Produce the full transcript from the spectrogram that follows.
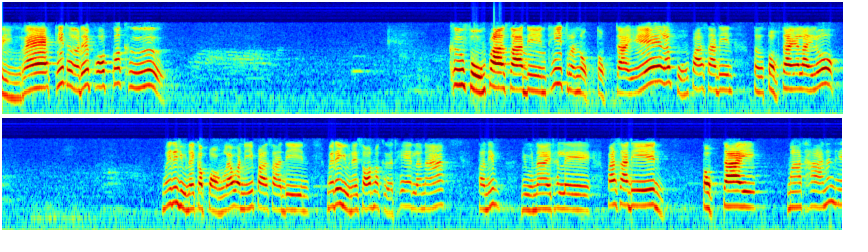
สิ่งแรกที่เธอได้พบก็คือ คือฝูงปลาซาดีนที่ตระหนกตกใจ เอ๊ะแล้วฝูงปลาซาดีนเตอตกใจอะไรลูก ไม่ได้อยู่ในกระป๋องแล้ววันนี้ปลาซาดีน ไม่ได้อยู่ในซอสมะเขือเทศแล้วนะ ตอนนี้อยู่ในทะเลปลาซาดีน ตกใจมาทานั่นเอ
